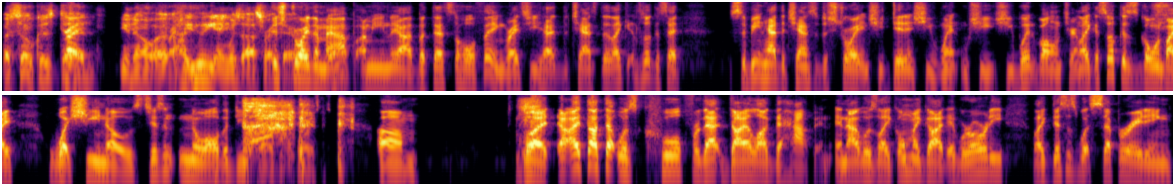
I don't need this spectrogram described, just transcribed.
Ahsoka's dead. You know, uh, Right. Huyang was us right destroy there. the Yeah. map. I mean, yeah, but that's the whole thing, right? She had the chance to, like, look, I said, Sabine had the chance to destroy it, and she didn't. She went, she she went volunteering. Like Ahsoka's going by what she knows. She doesn't know all the details, of course. Um, but I thought that was cool for that dialogue to happen, and I was like, oh my god, we're already like this is what's separating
